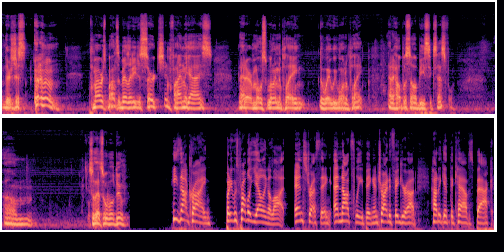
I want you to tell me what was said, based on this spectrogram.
there's just it's my responsibility to search and find the guys that are most willing to play the way we want to play, that'll help us all be successful. Um, so that's what we'll do. He's not crying, but he was probably yelling a lot. And stressing and not sleeping and trying to figure out how to get the Cavs back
